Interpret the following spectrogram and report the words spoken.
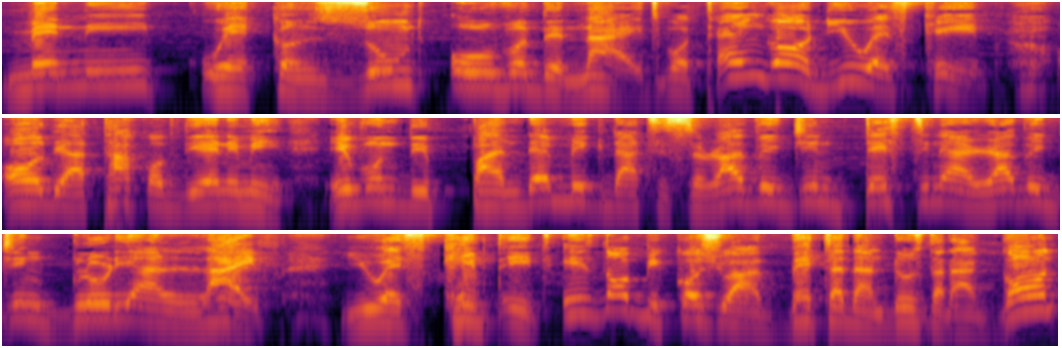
many were consumed over the night. But thank God you escaped all the attack of the enemy, even the pandemic that is ravaging destiny and ravaging glory and life. You escaped it. It's not because you are better than those that are gone,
